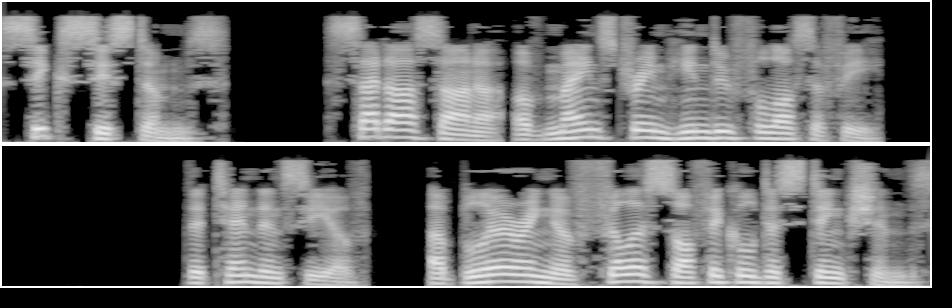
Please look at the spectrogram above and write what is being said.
Six Systems of mainstream Hindu philosophy. The tendency of a blurring of philosophical distinctions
